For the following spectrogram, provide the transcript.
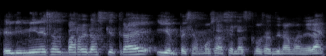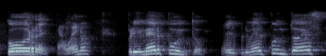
elimine esas barreras que trae y empezamos a hacer las cosas de una manera correcta. Bueno, primer punto. El primer punto es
